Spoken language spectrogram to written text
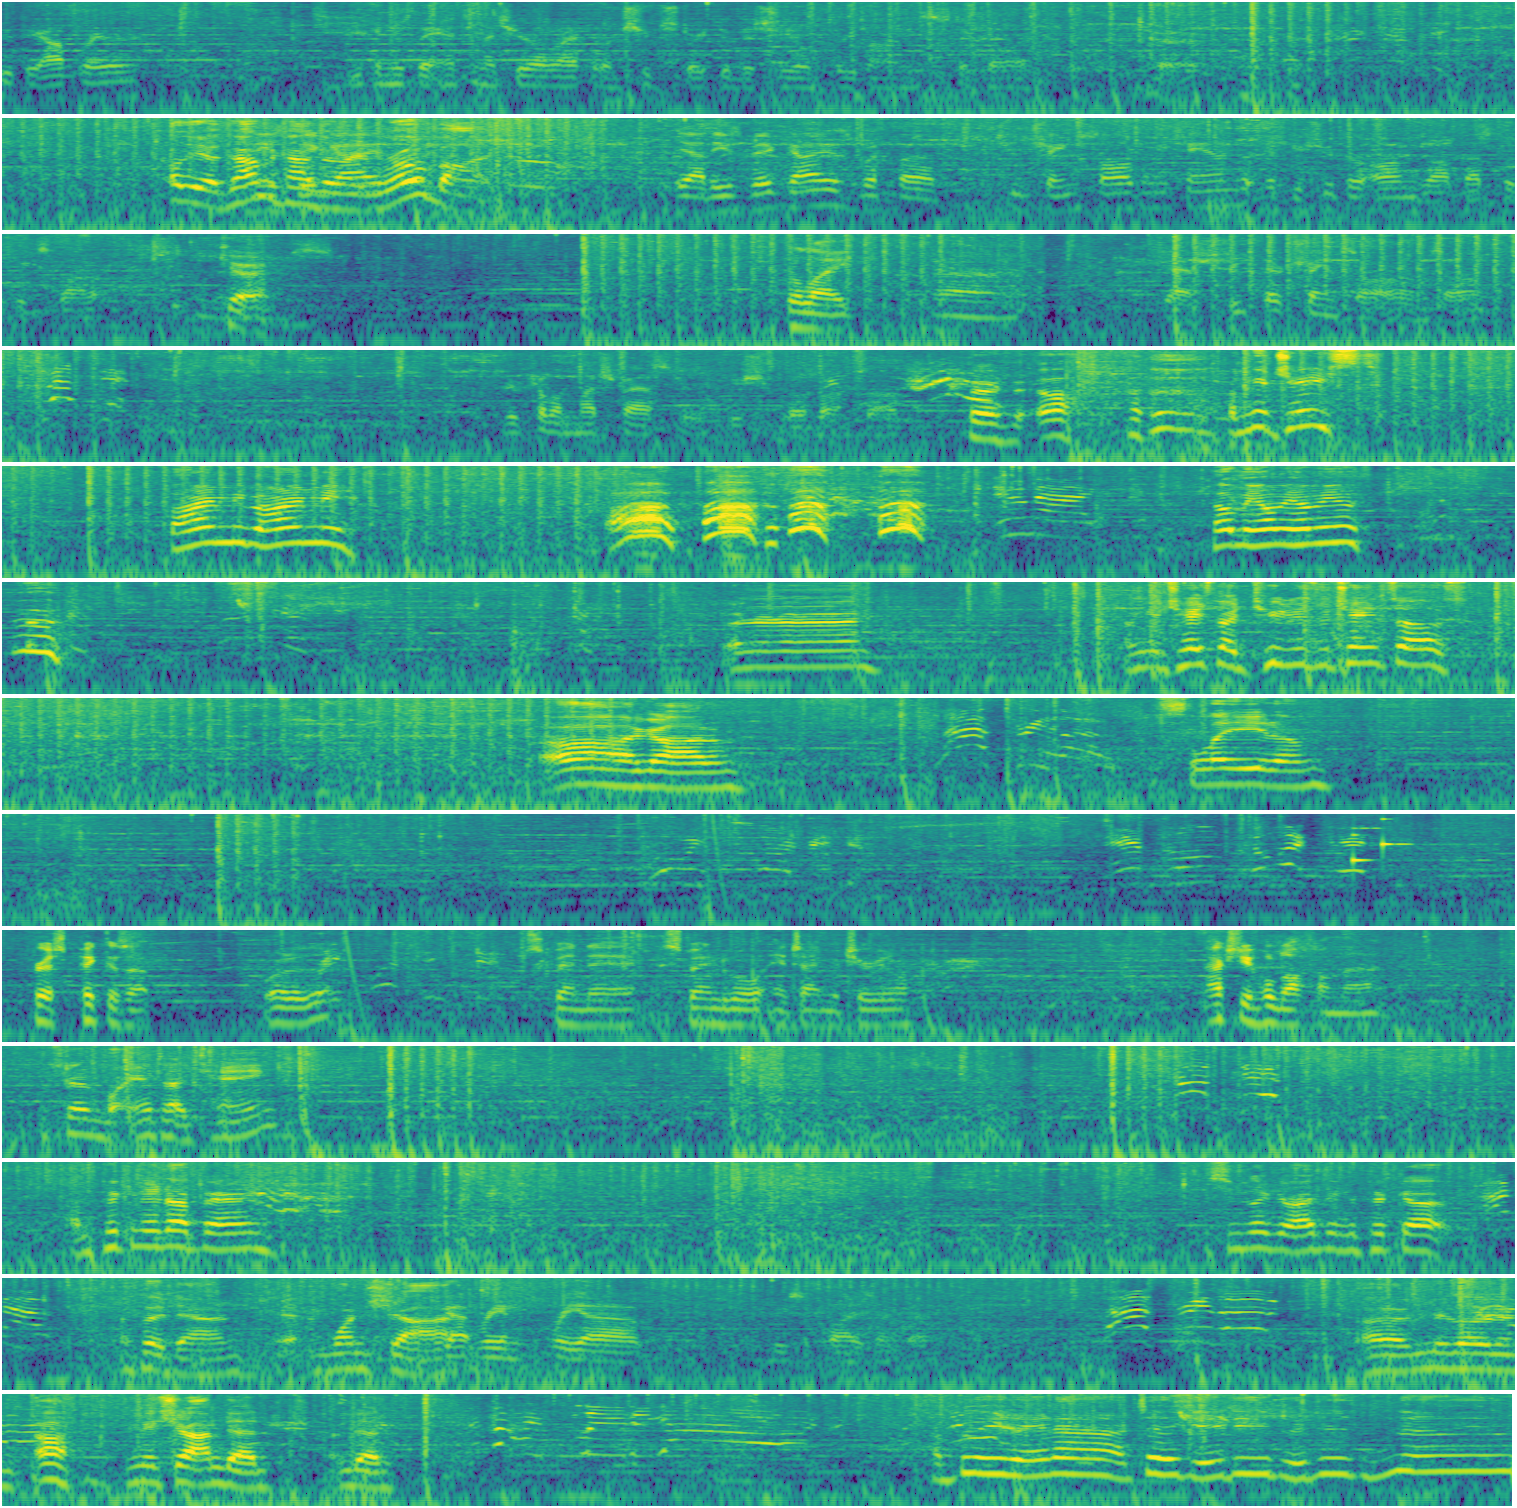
shoot the operator, you can use the anti-material rifle and shoot straight through the shield three times to kill it. Oh, the These automatons big are guys. robots. Yeah, these big guys with uh, two chainsaws in each hand, if you shoot their arms off, that's the weak spot. Shooting their Okay. So like, uh, Yeah, shoot their chainsaw arms off. You're kill them much faster if you shoot both arms off. Perfect. Oh, I'm getting chased. Behind me, behind me. Ah, ah, ah, ah. Help me, help me, help me. Ah. Run, run, run, run. I'm getting chased by two dudes with chainsaws. Oh, I got him. Slayed him. Chris, pick this up. What is it? Spend a expendable anti-material. Actually, hold off on that. Expendable anti-tank? I'm picking it up, Aaron. It seems like the right thing to pick up. I put it down. Yeah, one You shot. got re free, uh, resupplies like that. Uh, reloading. Oh, a shot. I'm dead. I'm dead. I'm bleeding out. Take it deeper. Just know.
